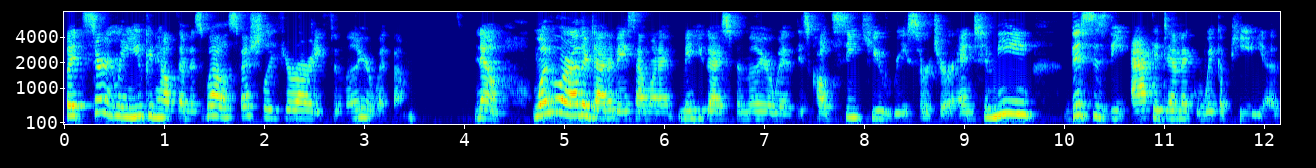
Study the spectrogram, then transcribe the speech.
but certainly you can help them as well, especially if you're already familiar with them. Now, one more other database I want to make you guys familiar with is called CQ Researcher. And to me, this is the academic Wikipedia.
